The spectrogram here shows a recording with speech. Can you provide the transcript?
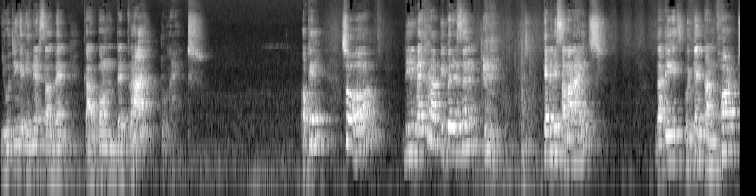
using a inert solvent carbon tetrachloride. Okay, so the method of preparation can be summarized. That is, we can convert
